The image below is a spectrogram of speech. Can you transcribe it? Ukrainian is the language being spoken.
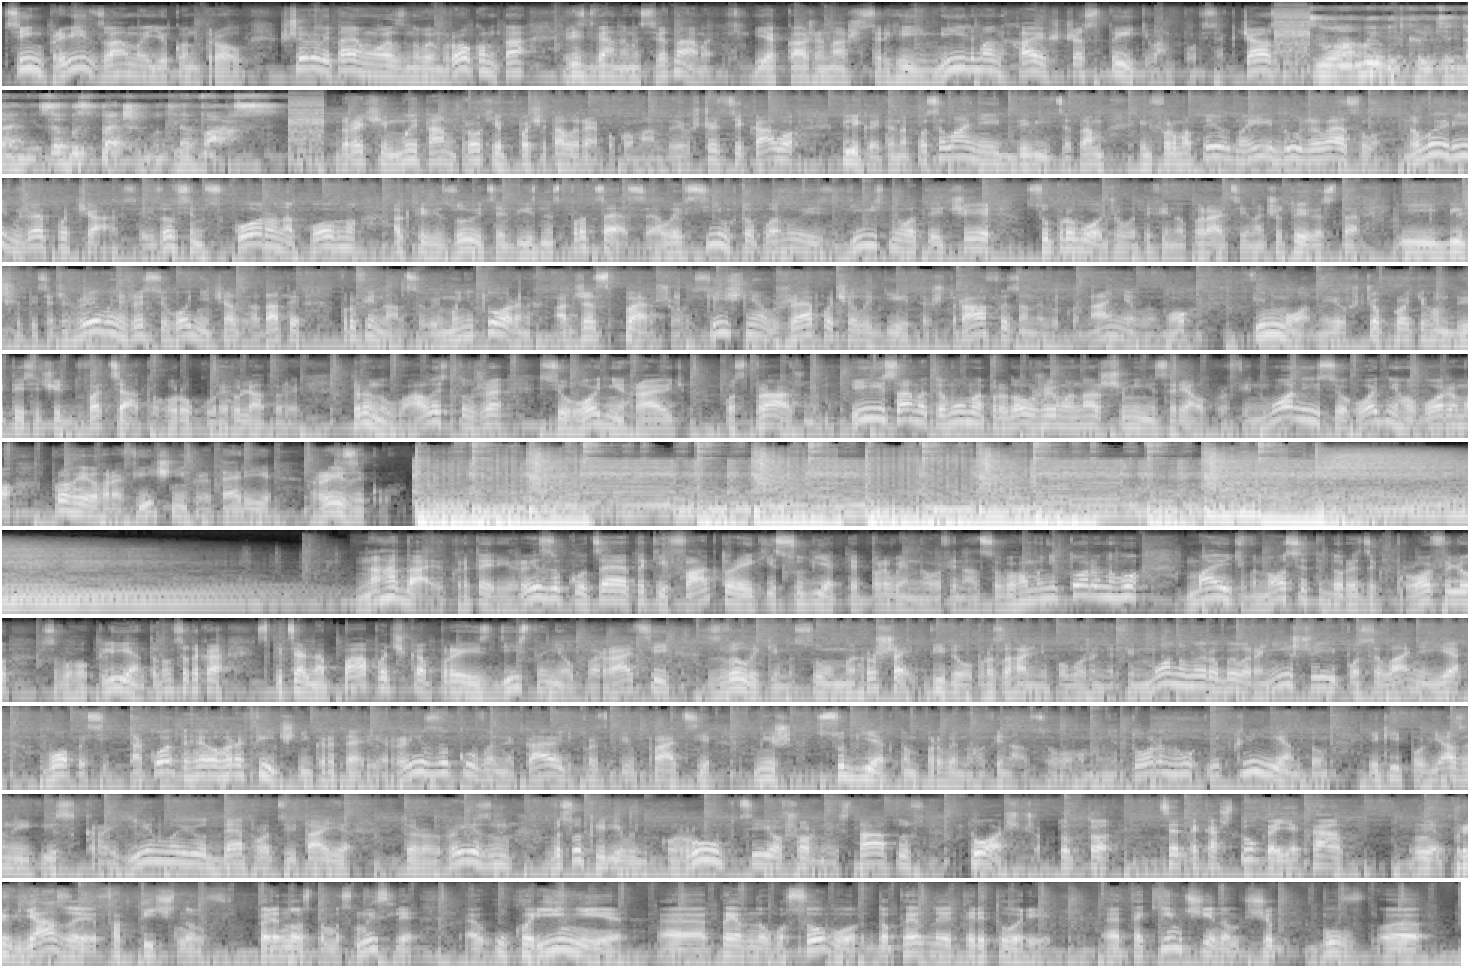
Всім привіт! З вами YouControl. Щиро вітаємо вас з Новим роком та різдвяними святами. І як каже наш Сергій Мільман, хай щастить вам повсякчас. Ну а ми відкриті дані забезпечимо для вас. До речі, ми там трохи почитали репу команду. Якщо цікаво, клікайте на посилання і дивіться, там інформативно і дуже весело. Новий рік вже почався, і зовсім скоро наповну активізуються бізнес-процеси. Але всім, хто планує здійснювати чи супроводжувати фіноперації на 400 і більше тисяч гривень, вже сьогодні час згадати про фінансовий моніторинг. Адже з 1 січня вже почали діяти штрафи за невиконання вимог Фінмону. І Якщо протягом 2020 року регулятори тренувались, то вже сьогодні грають по-справжньому. І саме тому ми продовжуємо наш міні-серіал про Фінмон. І сьогодні говоримо про географічні критерії ризику. Нагадаю, критерії ризику це такі фактори, які суб'єкти первинного фінансового моніторингу мають вносити до ризик профілю свого клієнта. Ну це така спеціальна папочка при здійсненні операцій з великими сумами грошей. Відео про загальні положення Фінмону ми робили раніше, і посилання є в описі. Так от географічні критерії ризику виникають при співпраці між суб'єктом первинного фінансового моніторингу і клієнтом, який пов'язаний із країною, де процвітає тероризм, високий рівень корупції, офшорний статус тощо. Тобто це така штука, яка прив'язує фактично в переносному смислі, е, укорінює е, певну особу до певної території. Е, Таким чином, щоб був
